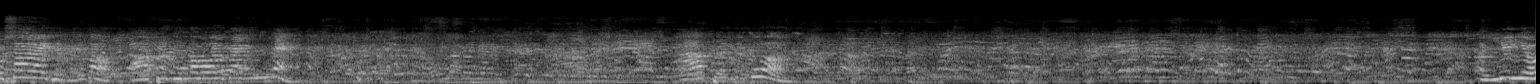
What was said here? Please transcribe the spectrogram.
ഉഷാറായിട്ടുണ്ട് കേട്ടോ. ആപ്പിൾ തിന്ന പോലെ തന്നെ. ആപ്പിൾ കിട്ടുമോ అయ్యో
